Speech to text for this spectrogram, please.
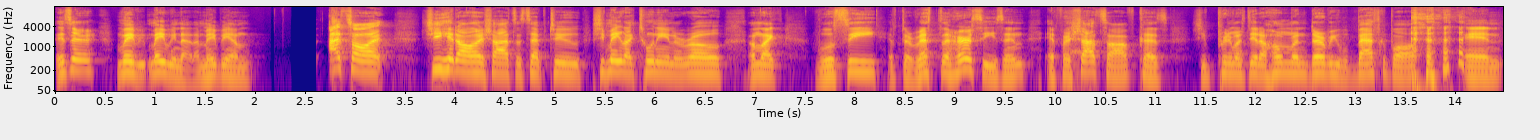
is there? Maybe maybe not. Uh, maybe I'm. I saw it. She hit all her shots except two. She made like 20 in a row. I'm like, we'll see if the rest of her season, if her shots off, because she pretty much did a home run derby with basketball. and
